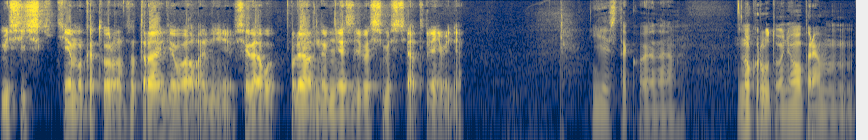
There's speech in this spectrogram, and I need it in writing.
мистические темы, которые он затрагивал, они всегда будут популярны вне зависимости от времени. Есть такое, да. Ну, круто, у него прям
